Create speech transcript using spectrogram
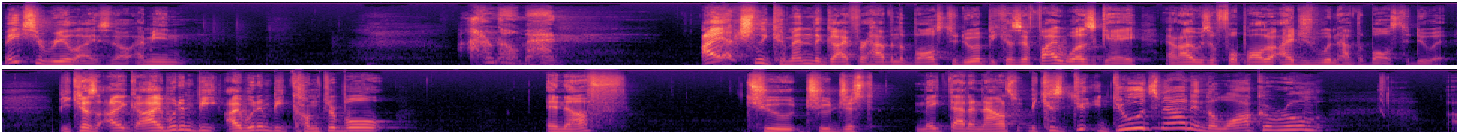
Makes you realize though. I mean, I don't know, man. I actually commend the guy for having the balls to do it because if I was gay and I was a footballer, I just wouldn't have the balls to do it because I I wouldn't be I wouldn't be comfortable enough to to just make that announcement because dudes, man, in the locker room, uh,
